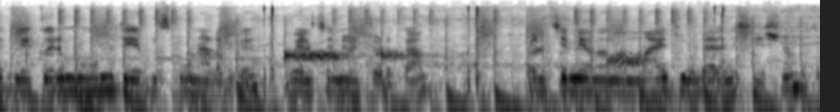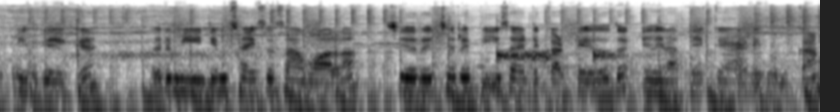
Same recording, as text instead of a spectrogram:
ഇതിലേക്ക് ഒരു മൂന്ന് ടേബിൾ സ്പൂൺ അളവിൽ വെളിച്ചെണ്ണ ഒഴിച്ചു കൊടുക്കാം. വെളിച്ചെണ്ണ ഒന്ന് നന്നായി ചൂടായതിന് ശേഷം ഇതിലേക്ക് ഒരു മീഡിയം സൈസ് സവാള ചെറിയ ചെറിയ പീസായിട്ട് കട്ട് ചെയ്തത് ഇതിനകത്തേക്ക് ആഡ് ചെയ്ത് കൊടുക്കാം.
